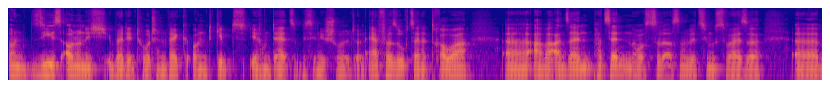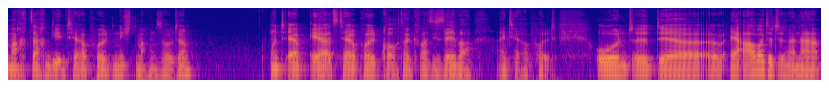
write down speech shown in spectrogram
und sie ist auch noch nicht über den Tod hinweg und gibt ihrem Dad so ein bisschen die Schuld. Und er versucht seine Trauer äh, aber an seinen Patienten rauszulassen, beziehungsweise äh, macht Sachen, die ein Therapeut nicht machen sollte. Und er, er als Therapeut braucht dann quasi selber einen Therapeut. Und äh, der, äh, er arbeitet in einer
